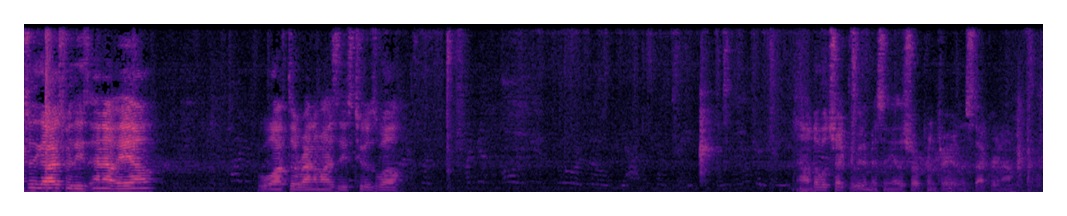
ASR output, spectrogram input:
Actually, guys, for these NL AL. We'll have to randomize these two as well. I'll double check that we didn't miss any other short prints right here in the stack right now.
